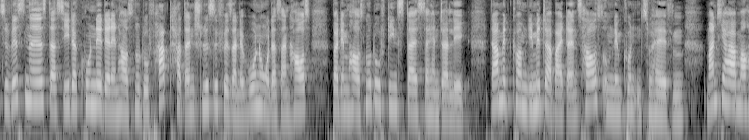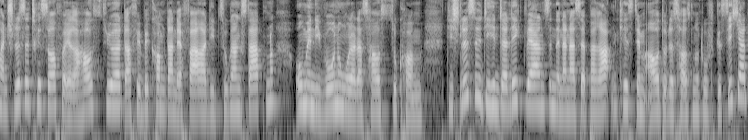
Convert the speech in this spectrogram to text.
zu wissen ist, dass jeder Kunde, der den Hausnotruf hat, hat einen Schlüssel für seine Wohnung oder sein Haus bei dem Hausnotrufdienstleister hinterlegt. Damit kommen die Mitarbeiter ins Haus, um dem Kunden zu helfen. Manche haben auch ein Schlüsseltresor vor ihrer Haustür, dafür bekommt dann der Fahrer die Zugangsdaten, um in die Wohnung oder das Haus zu kommen. Die Schlüssel, die hinterlegt werden, sind in einer separaten Kiste im Auto des Hausnotrufs gesichert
